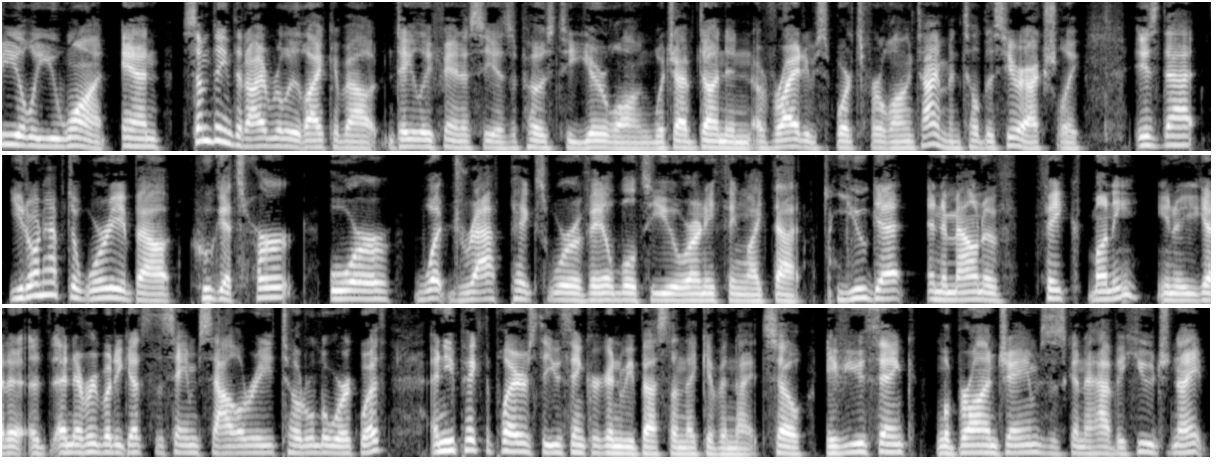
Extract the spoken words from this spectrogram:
feel you want. And something that I really like about daily fantasy as opposed to year long, which I've done in a variety of sports for a long time until this year actually, is that you don't have to worry about who gets hurt or what draft picks were available to you or anything like that. You get an amount of fake money. You know, you get a, and everybody gets the same salary total to work with, and you pick the players that you think are going to be best on that given night. So if you think LeBron James is going to have a huge night,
